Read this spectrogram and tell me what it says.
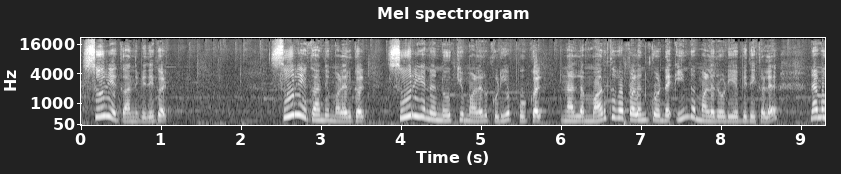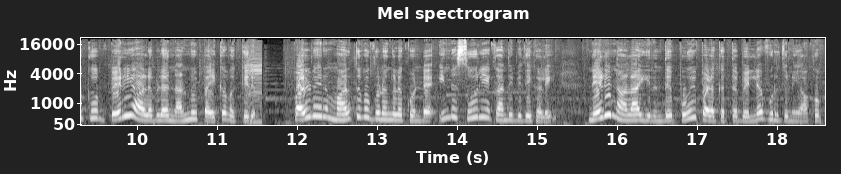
சூரியகாந்தி விதைகள். சூரியகாந்தி மலர்கள். சூரியனை நோக்கி மலரக்கூடிய பூக்கள். நல்ல மருத்துவ பலன் கொண்ட இந்த மலருடைய விதைகளை நமக்கு பெரிய அளவில் நன்மை பயக்க வைக்குது. பல்வேறு மருத்துவ குணங்களை கொண்ட இந்த சூரியகாந்தி விதைகளை நெடுநாளாக இருந்து புகைப்பழக்கத்தை வெல்ல உறுதுணையாகும்.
